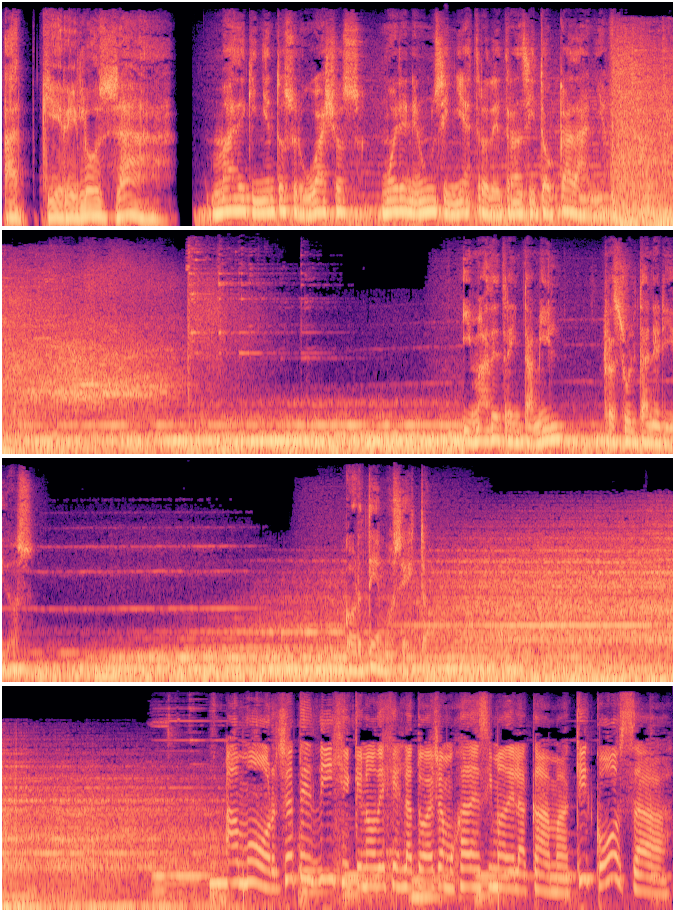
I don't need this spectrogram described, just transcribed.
Adquiérelo ya. Más de 500 uruguayos mueren en un siniestro de tránsito cada año. Y más de 30.000 resultan heridos. Cortemos esto. Amor, ya te dije que no dejes la toalla mojada encima de la cama. ¿Qué cosa?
